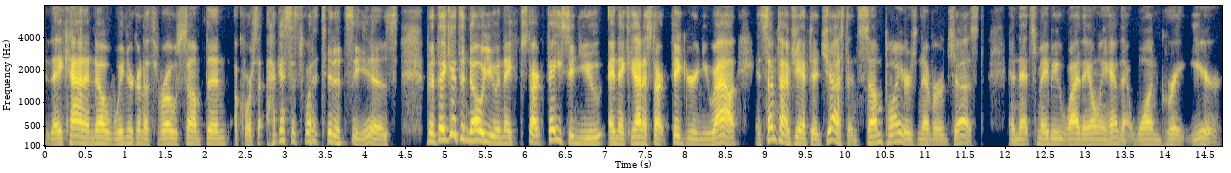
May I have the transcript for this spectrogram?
they kind of know when you're going to throw something. Of course, I guess that's what a tendency is, but they get to know you and they start facing you and they kind of start figuring you out. And sometimes you have to adjust, and some players never adjust. And that's maybe why they only have that one great year.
